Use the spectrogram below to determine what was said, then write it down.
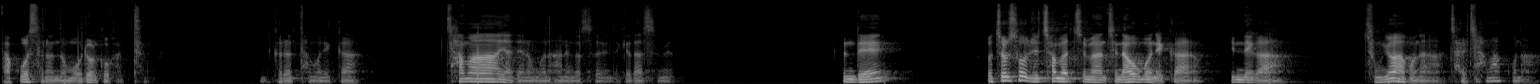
바꾸어서는 너무 어려울 것 같은 그렇다 보니까 참아야 되는구나 하는 것을 이제 깨닫습니다. 그런데 어쩔 수 없이 참았지만 지나고 보니까 인내가 중요하구나, 잘 참았구나.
